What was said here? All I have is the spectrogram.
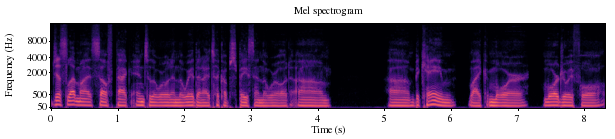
just let myself back into the world and the way that I took up space in the world um, um, became like more more joyful,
